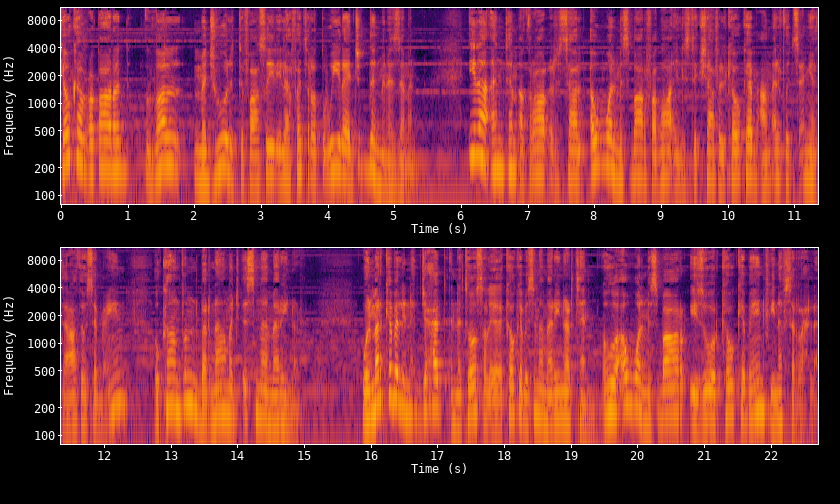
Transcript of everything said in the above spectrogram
كوكب عطارد ظل مجهول التفاصيل إلى فترة طويلة جدا من الزمن. إلى أن تم إقرار إرسال أول مسبار فضائي لاستكشاف الكوكب عام 1973 وكان ضمن برنامج اسمه مارينر. والمركبة اللي نجحت أن توصل إلى كوكب اسمه مارينر 10 وهو أول مسبار يزور كوكبين في نفس الرحلة.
